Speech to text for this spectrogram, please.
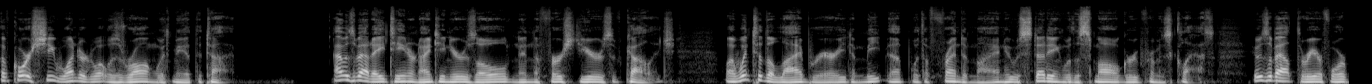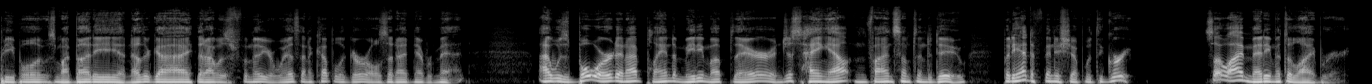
Of course, she wondered what was wrong with me at the time. I was about 18 or 19 years old and in the first years of college. Well, I went to the library to meet up with a friend of mine who was studying with a small group from his class. It was about three or four people. It was my buddy, another guy that I was familiar with, and a couple of girls that I'd never met. I was bored and I planned to meet him up there and just hang out and find something to do, but he had to finish up with the group. So I met him at the library.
